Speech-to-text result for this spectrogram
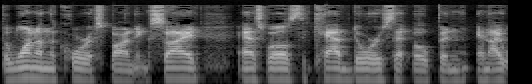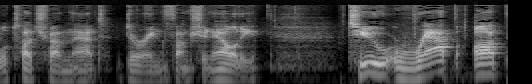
the one on the corresponding side, as well as the cab doors that open, and I will touch on that during functionality. To wrap up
